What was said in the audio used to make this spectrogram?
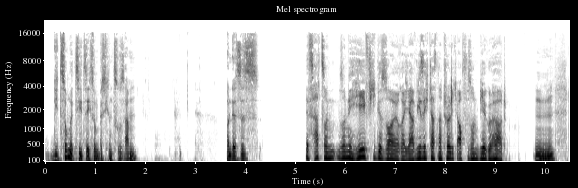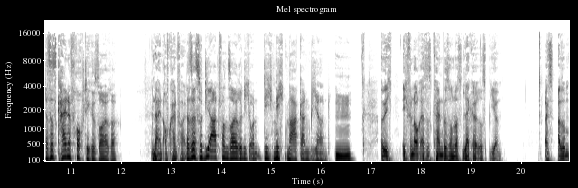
die Zunge zieht sich so ein bisschen zusammen. Und es ist, Es hat so, so eine hefige Säure, ja, wie sich das natürlich auch für so ein Bier gehört. mh, Das ist keine fruchtige Säure. nein, auf keinen Fall. Das ist so die Art von Säure, die ich, die ich nicht mag an Bieren. Mhm. Also ich, ich finde auch, es ist kein besonders leckeres Bier. Es, also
